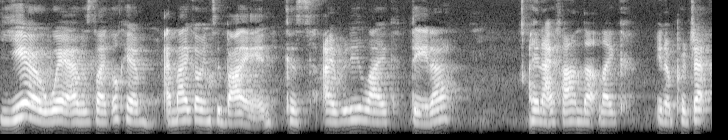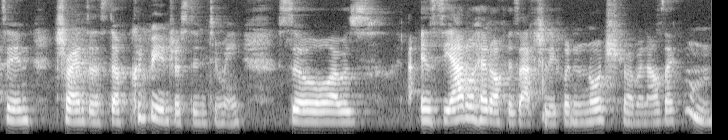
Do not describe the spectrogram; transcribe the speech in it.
year where I was like, okay, am I going to buy in? Because I really like data, and I found that like you know projecting trends and stuff could be interesting to me. So I was in Seattle head office actually for Nordstrom, and I was like, hmm,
